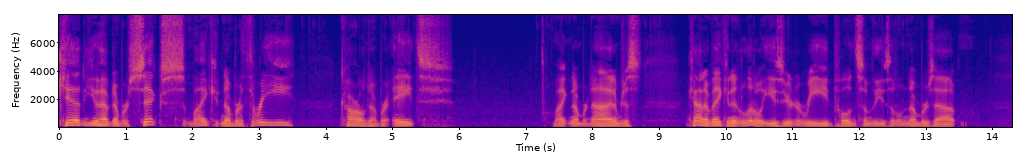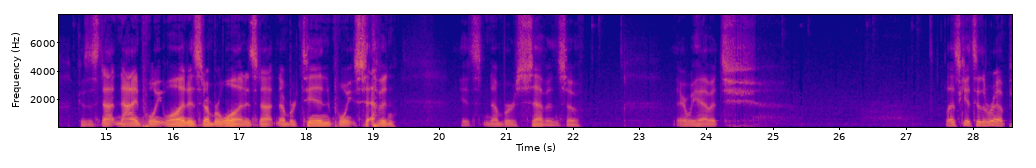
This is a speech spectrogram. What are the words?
Kid, you have number six. Mike, number three. Carl, number eight. Mike, number nine. I'm just kind of making it a little easier to read, pulling some of these little numbers out because it's not 9.1, it's number one. It's not number 10.7, it's number seven. So there we have it. Let's get to the rip.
